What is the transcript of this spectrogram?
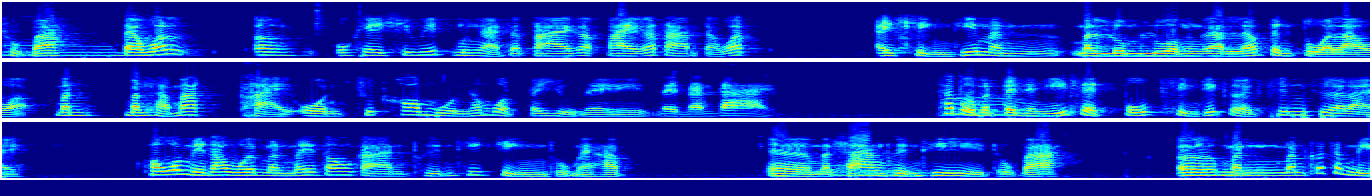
ถูกปะอืมแต่ว่า เออโอเคชีวิตมึงอาจจะตายก็ไปก็ตาม แต่ว่า ไอสิ่งที่มันมันรวมๆกันแล้วเป็นตัวเราอะ มันมันสามารถถ่ายโอนชุดข้อมูลทั้งหมดไปอยู่ในในนั้นได้ ถ้าเผื่อมันเป็นอย่างนี้เสร็จปุ๊บสิ่งที่เกิดขึ้นคืออะไร เพราะว่า Metaverse มันไม่ต้องการพื้นที่จริงถูกไหมครับ เออ มันสร้างพื้นที่ถูกปะเออ มันมันก็จะมี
